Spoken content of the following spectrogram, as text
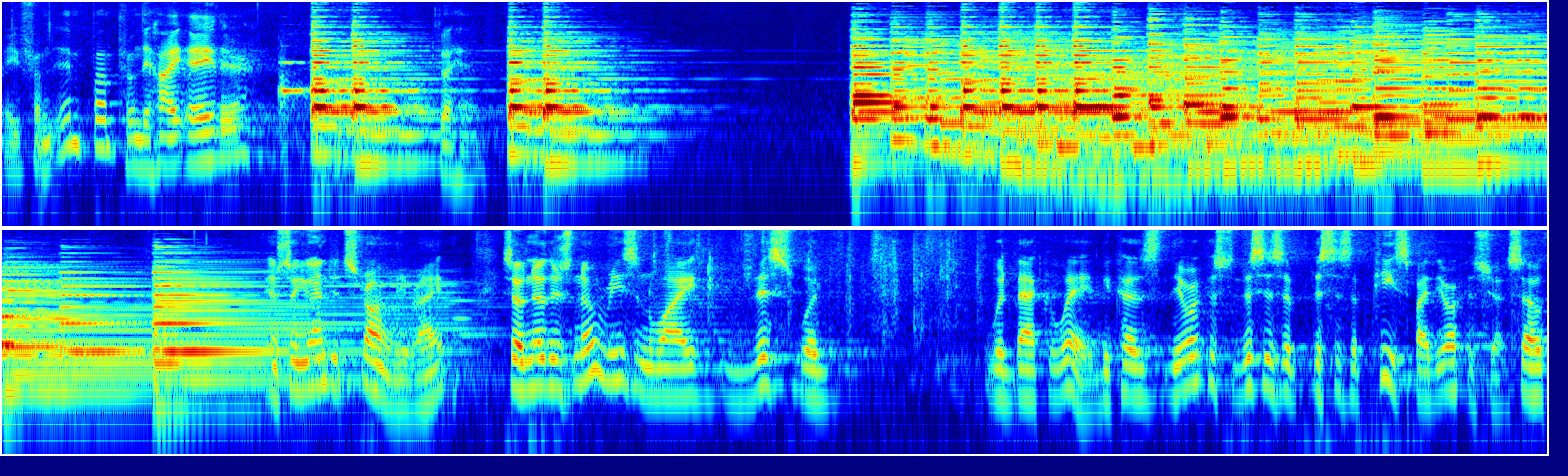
Maybe from from the high A there. Go ahead. So no, there's no reason why this would would back away because the orchestra. This is a this is a piece by the orchestra. So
